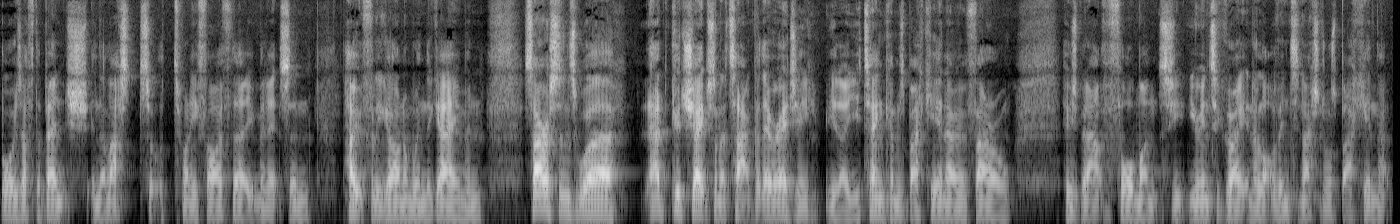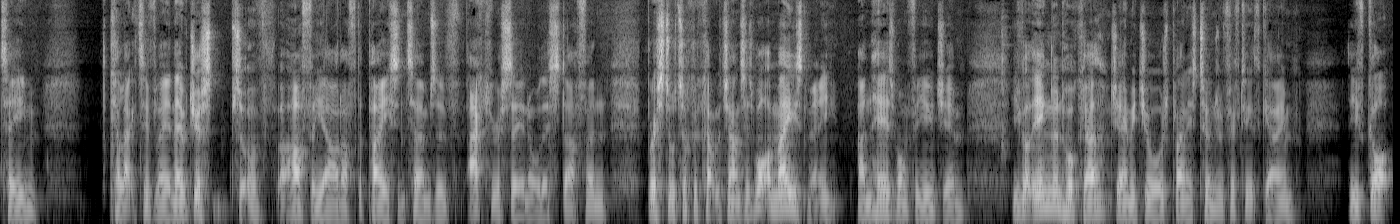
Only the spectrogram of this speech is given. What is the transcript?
boys off the bench in the last sort of 25, 30 minutes and hopefully go on and win the game. And Saracens were had good shapes on attack, but they were edgy. You know, your 10 comes back in, Owen Farrell, who's been out for four months. You're integrating a lot of internationals back in that team collectively, and they were just sort of half a yard off the pace in terms of accuracy and all this stuff. And Bristol took a couple of chances. What amazed me, and here's one for you, Jim. You've got the England hooker, Jamie George, playing his 250th game. You've got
